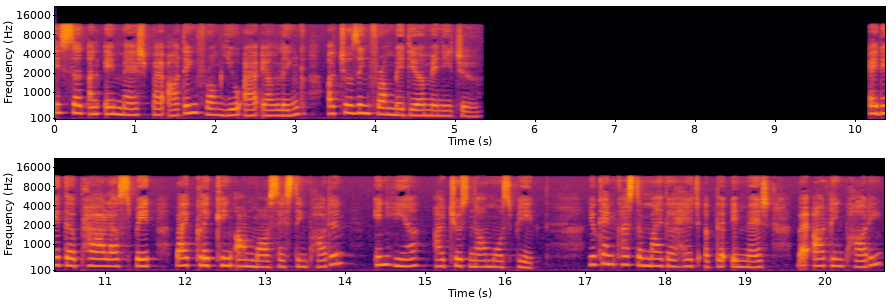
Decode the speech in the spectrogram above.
Insert an image by adding from URL link or choosing from Media Manager. Edit the parallax speed by clicking on More Setting button. In here, I choose Normal Speed. You can customize the height of the image by adding padding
